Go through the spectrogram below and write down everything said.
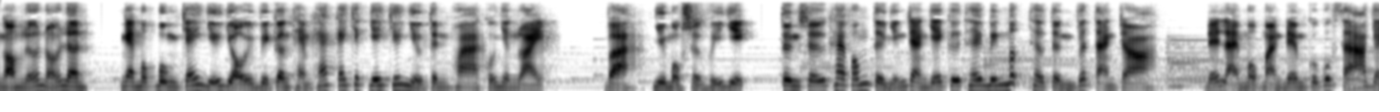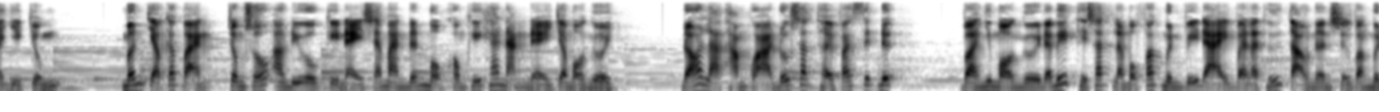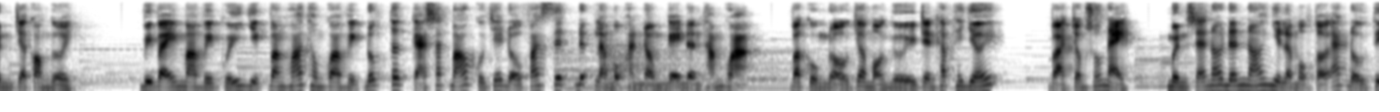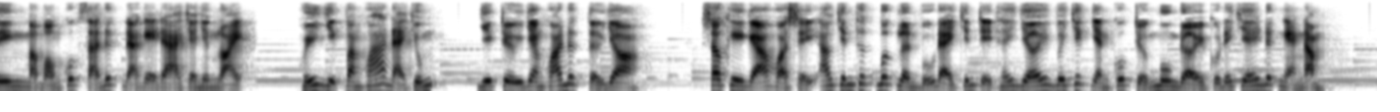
ngọn lửa nổi lên, ngày một bùng cháy dữ dội vì cơn thèm khát cái chất giấy chứa nhiều tinh hoa của nhân loại. Và, như một sự hủy diệt, từng sự khai phóng từ những trang giấy cứ thế biến mất theo từng vết tàn tro, để lại một màn đêm của quốc xã và diệt chủng. Mến chào các bạn, trong số audio kỳ này sẽ mang đến một không khí khá nặng nề cho mọi người. Đó là thảm họa đốt sách thời phát xít Đức. Và như mọi người đã biết thì sách là một phát minh vĩ đại và là thứ tạo nên sự văn minh cho con người. Vì vậy mà việc hủy diệt văn hóa thông qua việc đốt tất cả sách báo của chế độ phát xít Đức là một hành động gây nên thảm họa và cuồng nộ cho mọi người trên khắp thế giới. Và trong số này, mình sẽ nói đến nó như là một tội ác đầu tiên mà bọn quốc xã Đức đã gây ra cho nhân loại. Hủy diệt văn hóa đại chúng, diệt trừ văn hóa Đức tự do. Sau khi gã họa sĩ áo chính thức bước lên vũ đài chính trị thế giới với chức danh quốc trưởng muôn đời của đế chế Đức ngàn năm,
